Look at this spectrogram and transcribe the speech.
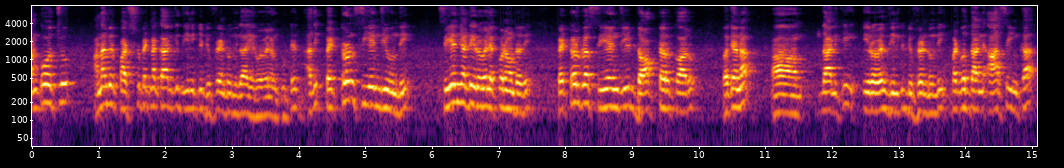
అనుకోవచ్చు అన్న మీరు ఫస్ట్ పెట్టిన కార్కి దీనికి డిఫరెంట్ ఉందిగా ఇరవై వేలు అనుకుంటే. అది పెట్రోల్ సిఎన్జి ఉంది. సిఎన్జి అంటే ఇరవై వేలు ఎక్కువనే ఉంటుంది. Petrol plus CNG doctor car. ఓకేనా దానికి ఇరవై వేలు దీనికి డిఫరెంట్ ఉంది. బట్ దాని ఆర్సీ ఇంకా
